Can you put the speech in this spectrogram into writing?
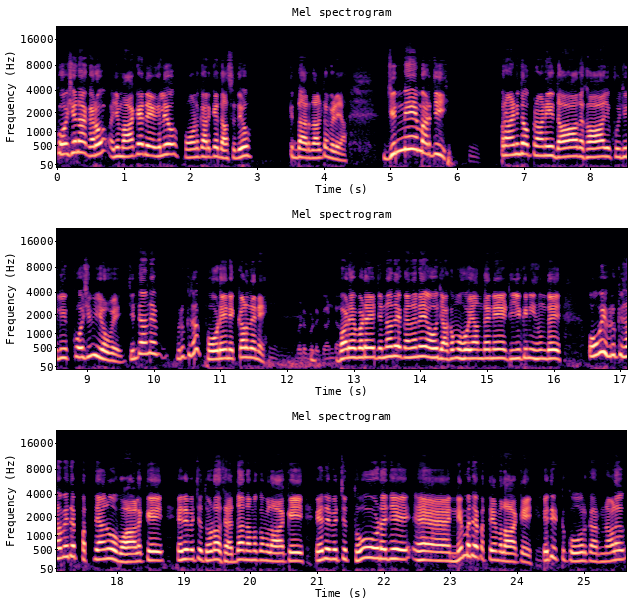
ਕੁਛ ਨਾ ਕਰੋ ਅਜਮਾ ਕੇ ਦੇਖ ਲਿਓ ਫੋਨ ਕਰਕੇ ਦੱਸ ਦਿਓ। ਕਿੱਦਾਂ ਰਿਜ਼ਲਟ ਮਿਲਿਆ। ਜਿੰਨੀ ਮਰਜ਼ੀ ਪ੍ਰਾਣੀ ਤੋਂ ਪ੍ਰਾਣੀ ਦਾਦ ਖਾਜ ਖੁਜਲੀ ਕੁਝ ਵੀ ਹੋਵੇ ਜਿਨ੍ਹਾਂ ਦੇ ਰੁਕ ਸਾਹਿਬ ਫੋੜੇ ਨਿਕਲਦੇ ਨੇ ਬੜੇ ਬੜੇ ਗੰਢ ਬੜੇ ਬੜੇ ਜਿਨ੍ਹਾਂ ਦੇ ਕਹਿੰਦੇ ਨੇ ਉਹ ਜ਼ਖਮ ਹੋ ਜਾਂਦੇ ਨੇ ਠੀਕ ਨਹੀਂ ਹੁੰਦੇ ਉਹ ਵੀ ਫਰੂਕੀ ਸਾਹਿਬ ਇਹਦੇ ਪੱਤਿਆਂ ਨੂੰ ਉਬਾਲ ਕੇ ਇਹਦੇ ਵਿੱਚ ਥੋੜਾ ਸੈਦਾ ਨਮਕ ਮਿਲਾ ਕੇ ਇਹਦੇ ਵਿੱਚ ਥੋੜੇ ਜੇ ਨਿੰਮ ਦੇ ਪੱਤੇ ਮਿਲਾ ਕੇ ਇਹਦੀ ਟਕੋਰ ਕਰਨ ਨਾਲ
